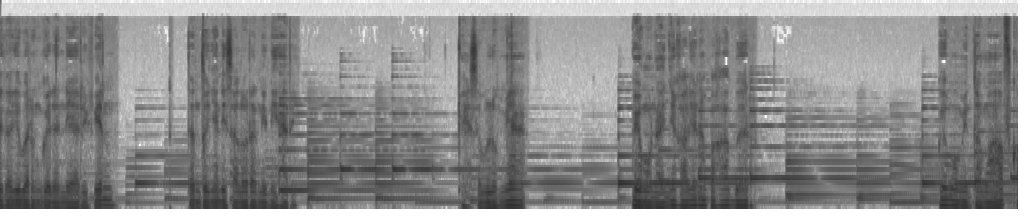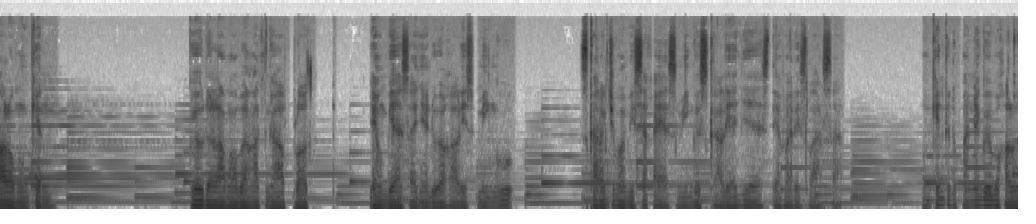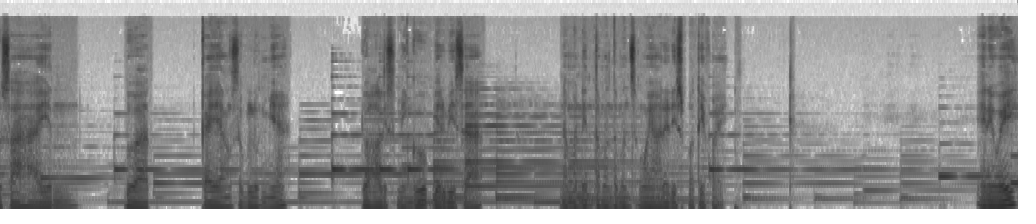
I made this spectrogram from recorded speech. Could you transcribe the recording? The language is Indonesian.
Balik lagi bareng gue dan Arifin. Tentunya di saluran dini hari. Oke sebelumnya Gue mau nanya kalian apa kabar? Gue mau minta maaf kalau mungkin Gue udah lama banget gak upload Yang biasanya dua kali seminggu. Sekarang cuma bisa kayak seminggu sekali aja setiap hari Selasa. Mungkin ke depannya gue bakal usahain buat kayak yang sebelumnya dua kali seminggu biar bisa nemenin teman-teman semua yang ada di Spotify. Anyway,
